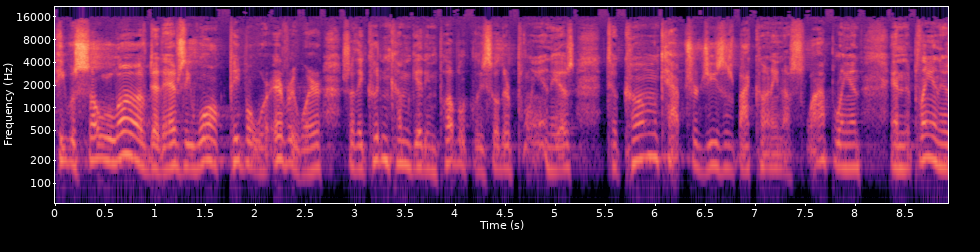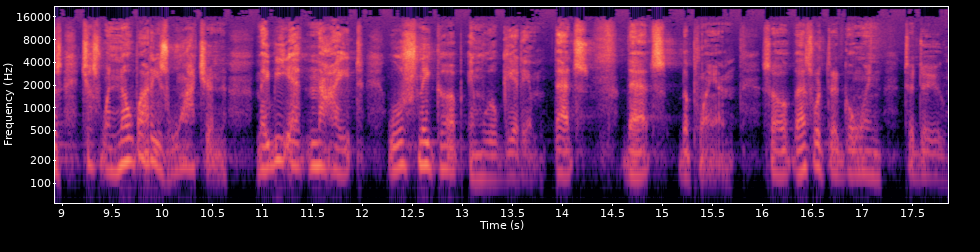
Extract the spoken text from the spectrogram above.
he was so loved that as he walked, people were everywhere, so they couldn't come get him publicly. So their plan is to come capture Jesus by cunning, a sly plan. And the plan is just when nobody's watching, maybe at night, we'll sneak up and we'll get him. That's, that's the plan. So that's what they're going to do.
